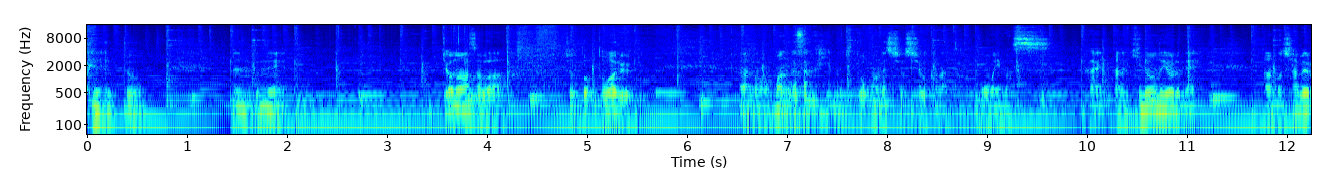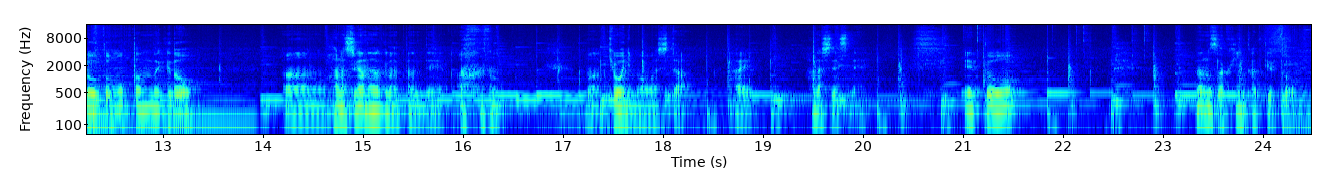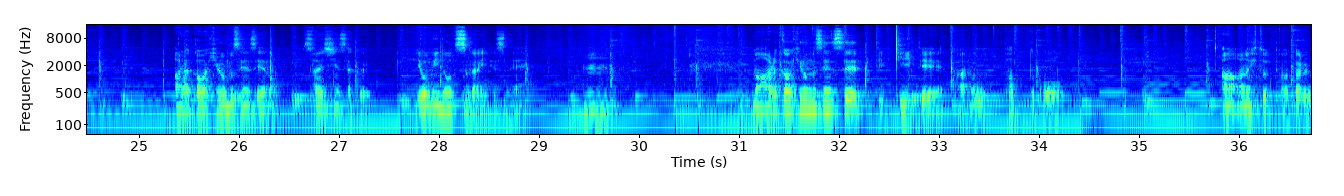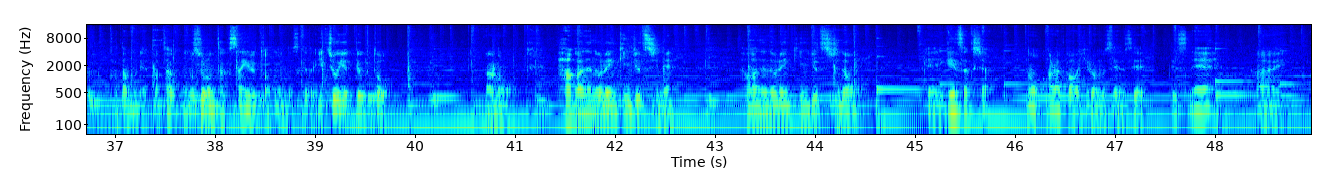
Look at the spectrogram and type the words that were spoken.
えっとうんとね今日の朝はちょっととあるあの漫画作品のちょっとお話をしようかなと思います。はい。あの昨日の夜ねあの喋ろうと思ったんだけどあの話が長くなったんであのまあ今日に回したはい話ですね。えっと何の作品かっていうと荒川博夢先生の最新作「黄泉のつがい」ですね。うん。まあ荒川博夢先生って聞いてあのパッとこうああの人って分かる方もね、まあ、もちろんたくさんいると思うんですけど一応言っておくとあの鋼の錬金術師ね。鋼の錬金術師の、えー、原作者の荒川博夢先生ですね。はい。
